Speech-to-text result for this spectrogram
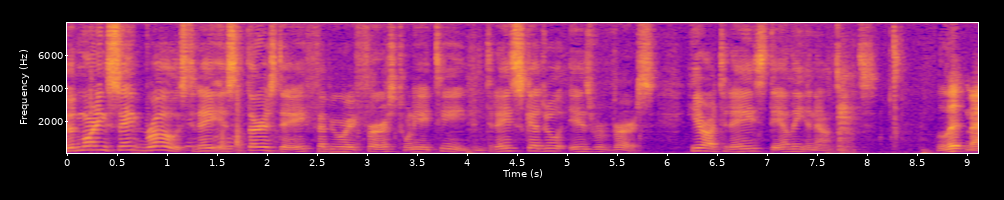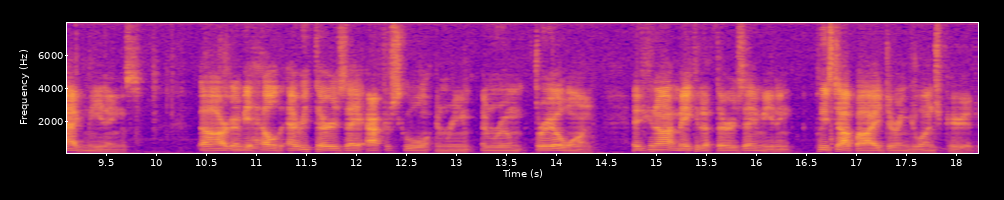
Good morning, St. Rose. Today is Thursday, February 1st, 2018, and today's schedule is reverse. Here are today's daily announcements. Lit Mag meetings uh, are going to be held every Thursday after school in room, in room 301. If you cannot make it a Thursday meeting, please stop by during your lunch period.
